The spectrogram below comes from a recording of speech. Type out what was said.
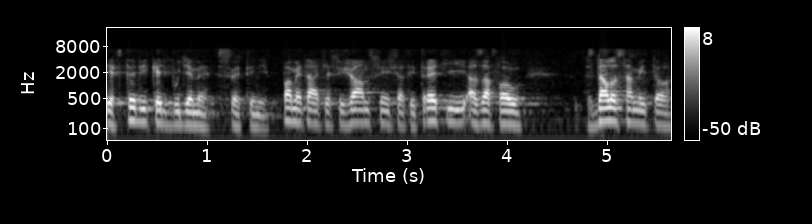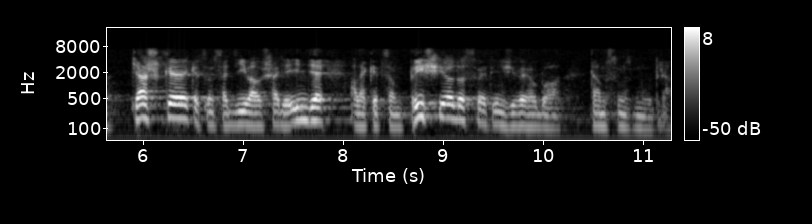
je vtedy, keď budeme v svetini. Pamätáte si Žalm 73. Azafov? Zdalo sa mi to ťažké, keď som sa díval všade inde, ale keď som prišiel do svetiny živého Boha, tam som zmúdral.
